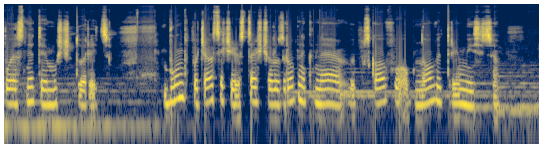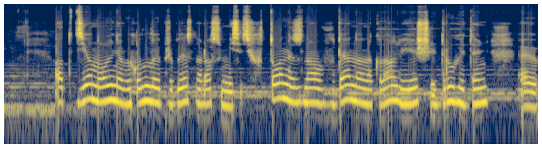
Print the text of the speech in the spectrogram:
пояснити йому, що твориться. Бунт почався через те, що розробник не випускав обнови три місяці. А тоді оновлення виходили приблизно раз у місяць. Хто не знав, Дена на каналі є ще й другий день е,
